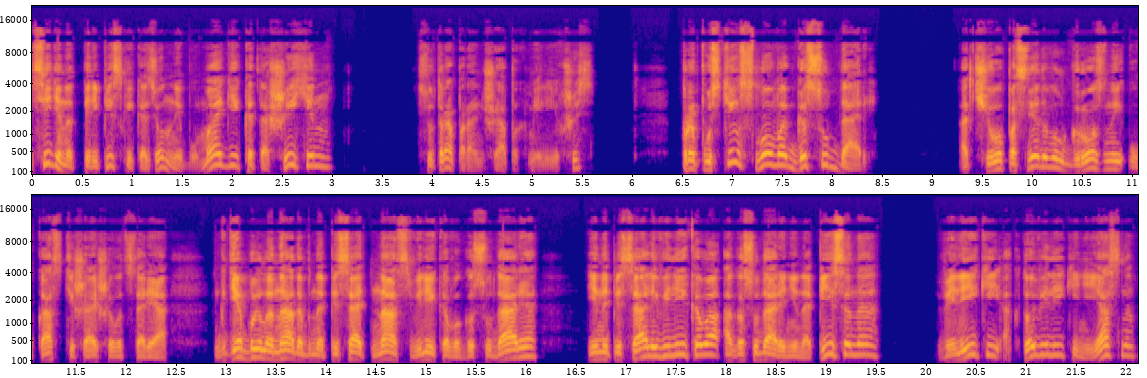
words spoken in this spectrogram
Сидя над перепиской казенной бумаги, Каташихин, с утра пораньше опохмелившись, пропустил слово «государь», отчего последовал грозный указ тишайшего царя, где было надобно писать нас, великого государя, и написали великого, а государя не написано. Великий, а кто великий, неясно.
